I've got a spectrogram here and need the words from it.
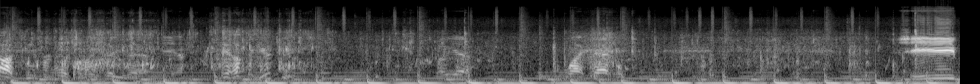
Decent. That rod's different, much, let me tell you that. Yeah. Yeah, that's a good fish. Oh yeah. White tackle. Sheep.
